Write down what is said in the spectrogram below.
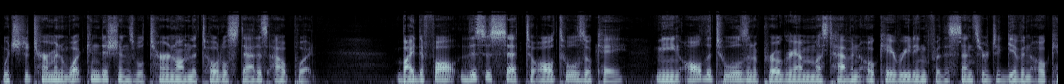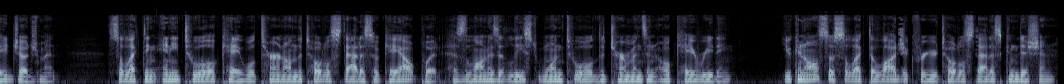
which determine what conditions will turn on the total status output. By default, this is set to all tools OK, meaning all the tools in a program must have an OK reading for the sensor to give an OK judgment. Selecting any tool OK will turn on the total status OK output as long as at least one tool determines an OK reading. You can also select a logic for your total status condition,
